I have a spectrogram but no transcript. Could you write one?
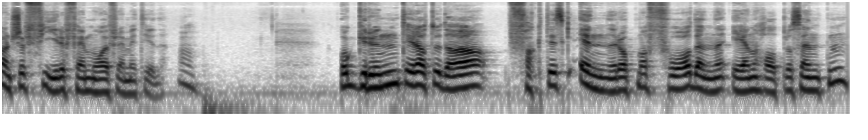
kanskje fire-fem år frem i tid. Mm. Og grunnen til at du da faktisk ender opp med å få denne 1,5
